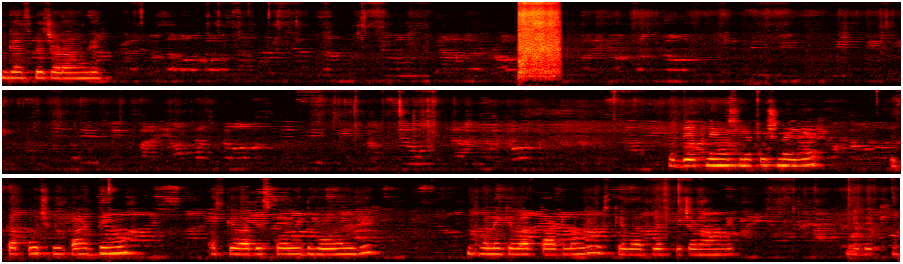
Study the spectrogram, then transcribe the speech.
गैस पे चढ़ाऊँगी। तो देख ली हूँ उसमें कुछ नहीं है। इसका पूछ भी काट दी हूँ, उसके बाद इसको अभी धोऊँगी। धोने के बाद काट लूँगी, उसके बाद गैस पे चढ़ाऊँगी। ये देखिए।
